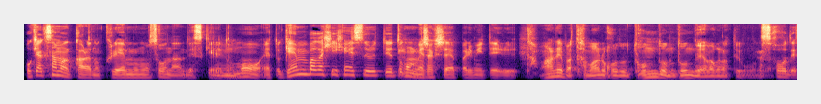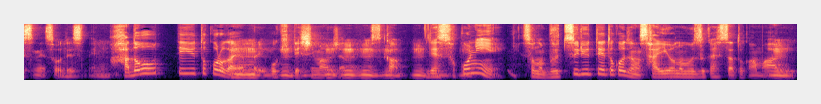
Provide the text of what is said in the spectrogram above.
お客様からのクレームもそうなんですけれども、えっと、現場が疲弊するっていうところもめちゃくちゃやっぱり見ている。たまればたまるほどどんどんどんどんやばくなってるもんね。そうですね、そうですね。波動っていうところがやっぱり起きてしまうじゃないですか。で、そこに、その物流っていうところでの採用の難しさとかもある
